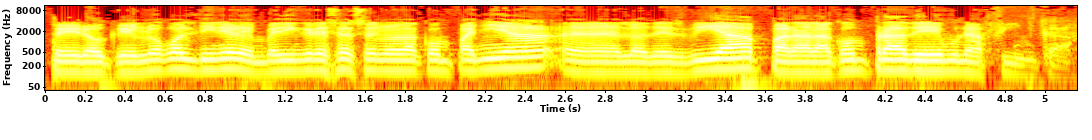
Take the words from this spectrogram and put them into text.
pero que luego el dinero, en vez de ingresárselo a la compañía, eh, lo desvía para la compra de una finca.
